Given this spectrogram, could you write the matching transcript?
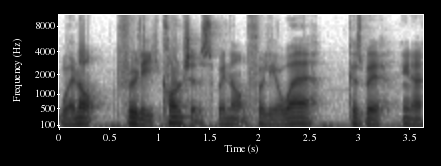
we're not fully conscious, we're not fully aware because we're, you know,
